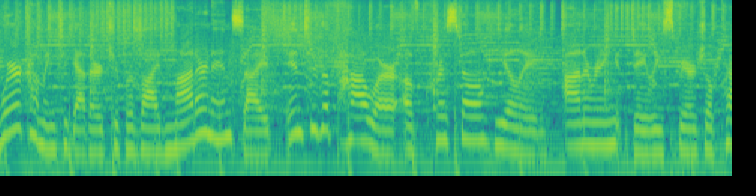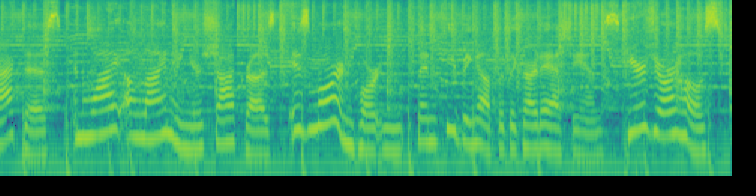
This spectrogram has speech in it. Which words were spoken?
We're coming together to provide modern insight into the power of crystal healing, honoring daily spiritual practice, and why aligning your chakras is more important than keeping up with the Kardashians. Here's your host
